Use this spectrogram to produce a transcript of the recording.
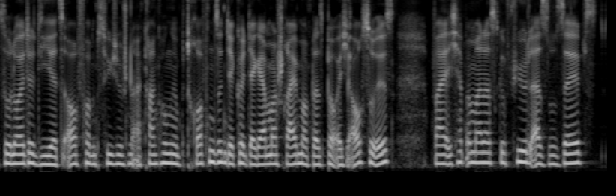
so Leute, die jetzt auch von psychischen Erkrankungen betroffen sind, ihr könnt ja gerne mal schreiben, ob das bei euch auch so ist. Weil ich habe immer das Gefühl, also selbst,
